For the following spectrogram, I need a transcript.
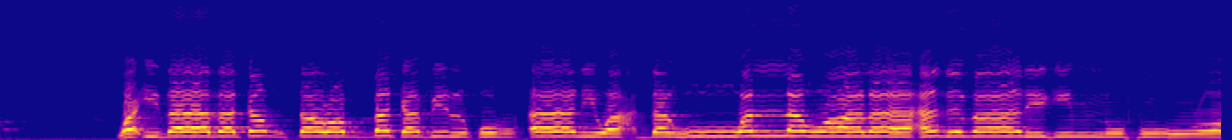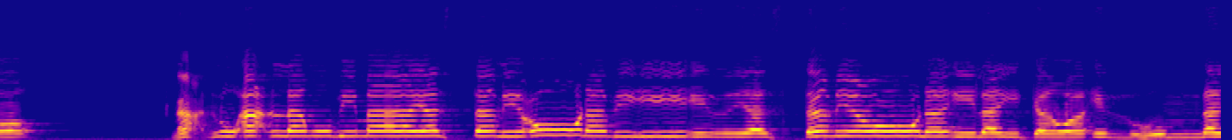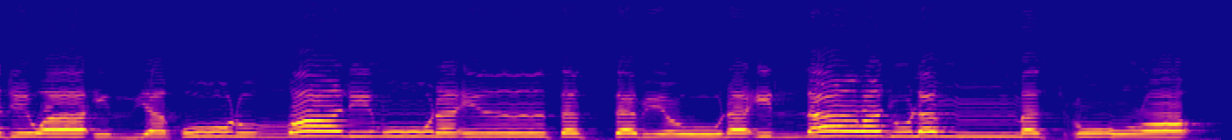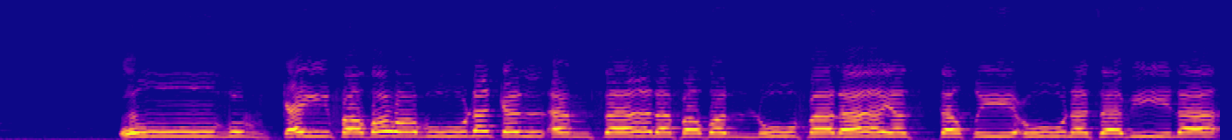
وَإِذَا ذَكَرْتَ رَبَّكَ فِي الْقُرْآنِ وَحْدَهُ وَلَّوْا عَلَى أَدْبَارِهِمْ نُفُورًا نَحْنُ أَعْلَمُ بِمَا يَسْتَمِعُونَ بِهِ إِذْ يَسْتَمِعُونَ إِلَيْكَ وَإِذْ هُمْ نَجْوَى إِذْ يَقُولُ الظَّالِمُونَ إِن تَتَّبِعُونَ يتبعون إلا رجلا مسحورا. انظر كيف ضربوا لك الأمثال فضلوا فلا يستطيعون سبيلا.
